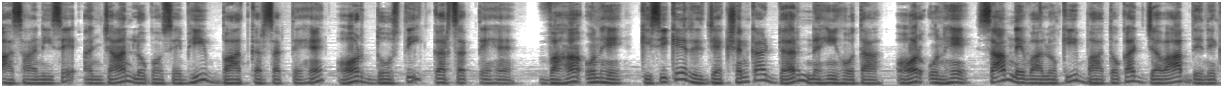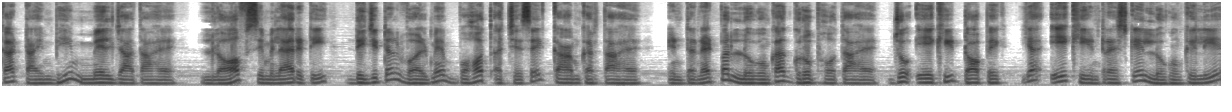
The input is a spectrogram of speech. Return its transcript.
आसानी से अनजान लोगों से भी बात कर सकते हैं और दोस्ती कर सकते हैं। वहाँ उन्हें किसी के रिजेक्शन का डर नहीं होता और उन्हें सामने वालों की बातों का जवाब देने का टाइम भी मिल जाता है। Law of similarity digital world में बहुत अच्छे से काम करता है। इंटरनेट पर लोगों का ग्रुप होता है, जो एक ही टॉपिक या एक ही इंटरेस्ट के लोगों के लिए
